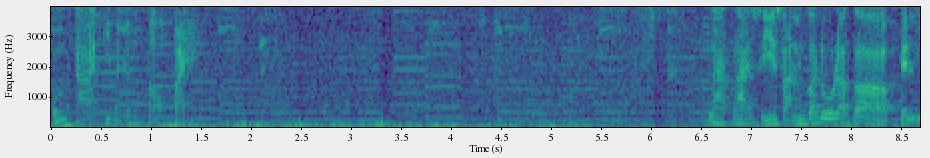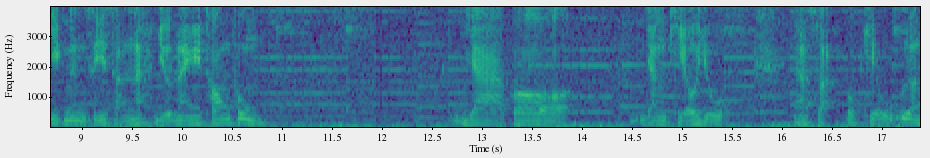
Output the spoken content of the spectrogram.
ก้มตากินกันต่อไป หลากหลายสีสันก็ดูแล้วก็เป็นอีกหนึ่งสีสันนะอยู่ในท้องทุ่งหญ้าก็ยังเขียวอยู่นะสัตว์พวกเขียวเอื้อง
